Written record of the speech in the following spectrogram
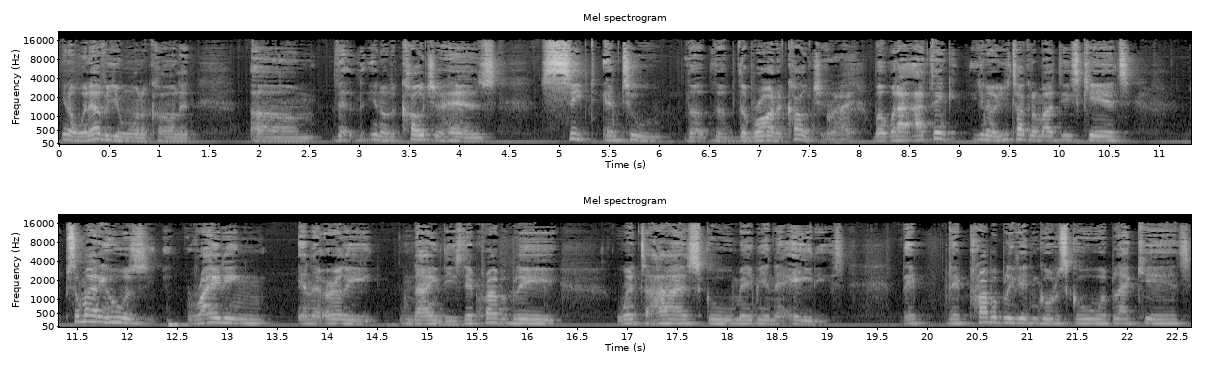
you know, whatever you want to call it, um, the, you know, the culture has seeped into the, the, the broader culture. Right. But what I, I think, you know, you're talking about these kids, somebody who was writing in the early 90s, they probably went to high school maybe in the 80s. They they probably didn't go to school with black kids.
